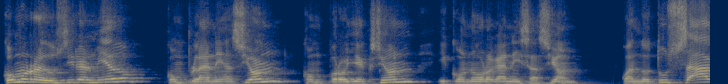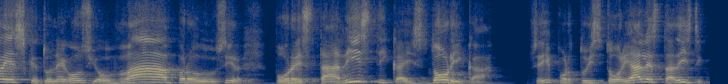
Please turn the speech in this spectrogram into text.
¿Cómo reducir el miedo? Con planeación, con proyección y con organización. Cuando tú sabes que tu negocio va a producir por estadística histórica, ¿sí? Por tu historial estadístico.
